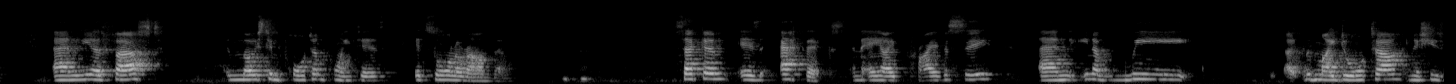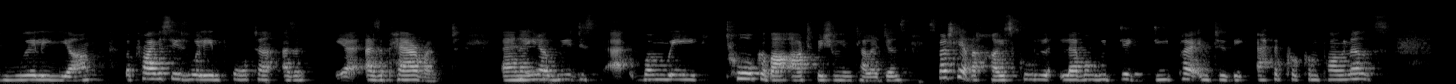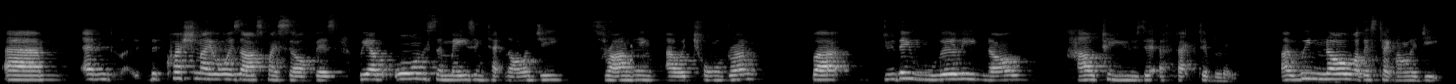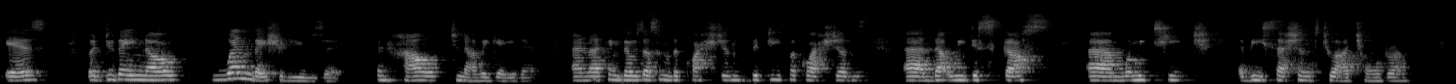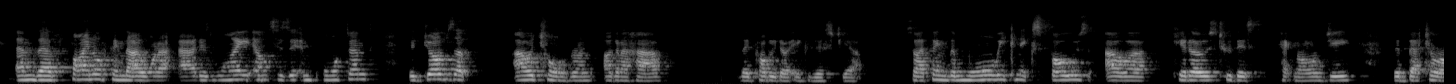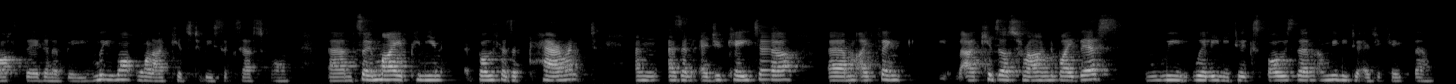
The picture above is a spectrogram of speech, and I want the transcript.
And you know, first, most important point is it's all around them. Second is ethics and AI privacy. And you know, we uh, with my daughter, you know, she's really young, but privacy is really important as an yeah, as a parent. And you know, we just uh, when we talk about artificial intelligence, especially at the high school level, we dig deeper into the ethical components. Um, and the question I always ask myself is we have all this amazing technology surrounding our children, but do they really know how to use it effectively? Uh, we know what this technology is, but do they know when they should use it and how to navigate it? And I think those are some of the questions, the deeper questions uh, that we discuss um, when we teach these sessions to our children. And the final thing that I want to add is why else is it important? The jobs that our children are going to have, they probably don't exist yet. So I think the more we can expose our kiddos to this technology, the better off they're going to be. We want all our kids to be successful. Um, so in my opinion, both as a parent and as an educator, um, I think our kids are surrounded by this. We really need to expose them and we need to educate them.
